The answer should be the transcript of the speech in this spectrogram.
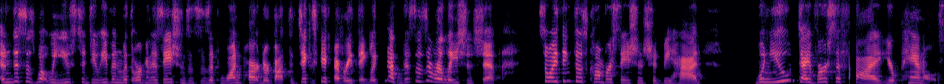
and this is what we used to do even with organizations. It's as if one partner got to dictate everything. Like no this is a relationship. So i think those conversations should be had. When you diversify your panels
